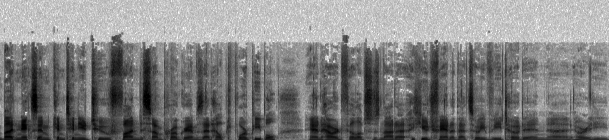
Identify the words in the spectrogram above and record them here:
But Nixon continued to fund some programs that helped poor people, and Howard Phillips was not a, a huge fan of that, so he vetoed in, uh, or he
